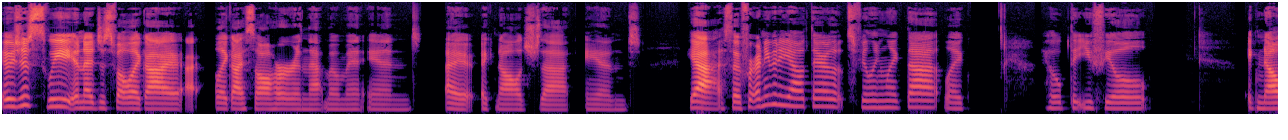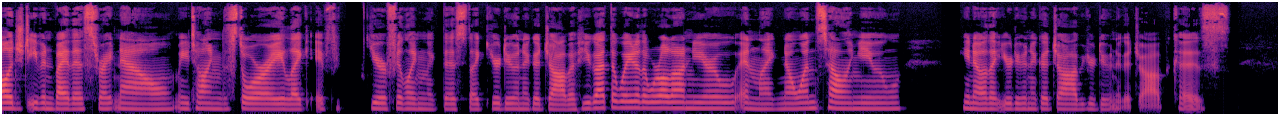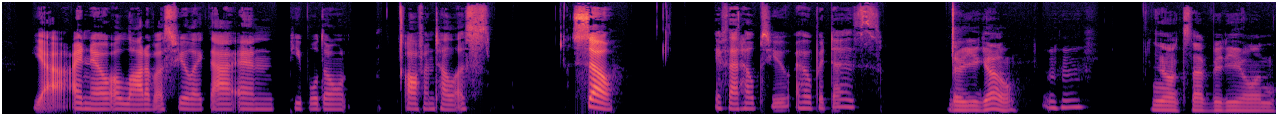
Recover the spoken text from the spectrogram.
it was just sweet, and I just felt like I like I saw her in that moment, and I acknowledged that, and yeah. So for anybody out there that's feeling like that, like, I hope that you feel acknowledged even by this right now. Me telling the story, like, if you're feeling like this, like you're doing a good job. If you got the weight of the world on you and like no one's telling you, you know, that you're doing a good job, you're doing a good job. Cause yeah, I know a lot of us feel like that and people don't often tell us. So if that helps you, I hope it does. There you go. hmm You know, it's that video on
